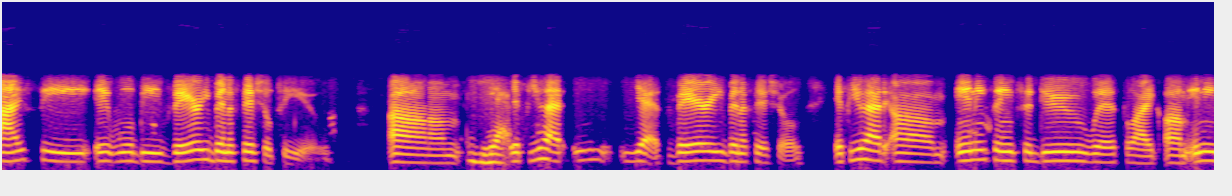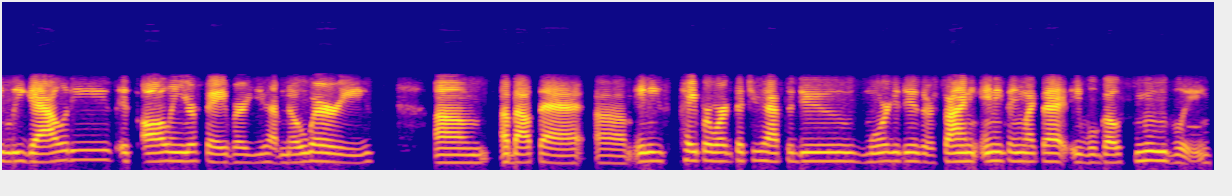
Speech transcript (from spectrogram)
I see it will be very beneficial to you. Um, Yes. if you had yes very beneficial if you had um anything to do with like um any legalities it's all in your favor. You have no worries um about that. Um any paperwork that you have to do mortgages or signing anything like that it will go smoothly.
